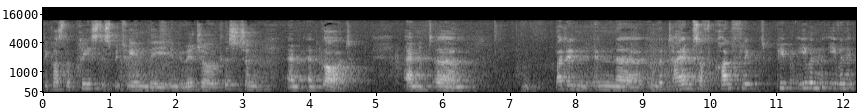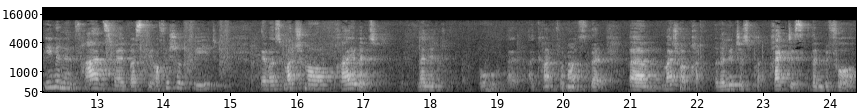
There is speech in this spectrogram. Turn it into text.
because the priest is between the individual Christian and, and God. And um, but in, in, in the times of conflict, people, even, even, even in France, where it was the official creed, there was much more private. Oh, I, I, can't pronounce that. Um, much more religious pr practice than before.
